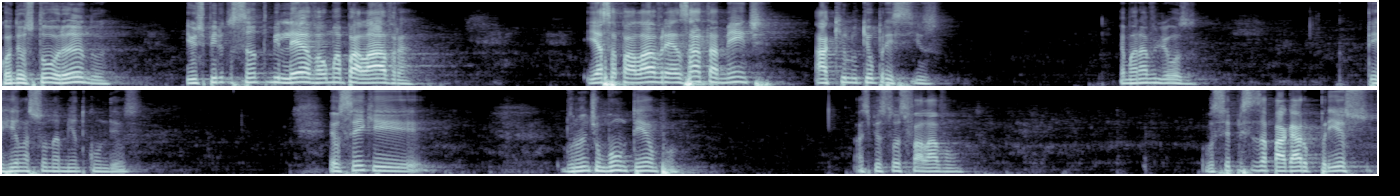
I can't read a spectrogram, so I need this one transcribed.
Quando eu estou orando e o Espírito Santo me leva a uma palavra, e essa palavra é exatamente aquilo que eu preciso. É maravilhoso ter relacionamento com Deus. Eu sei que durante um bom tempo as pessoas falavam: você precisa pagar o preço,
